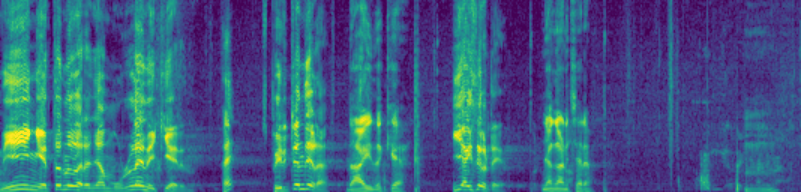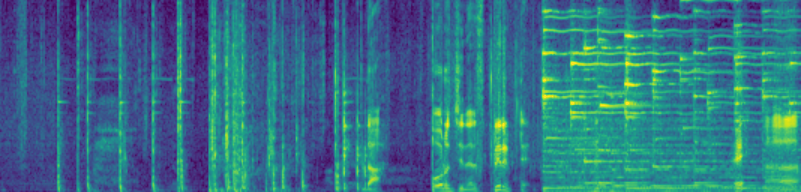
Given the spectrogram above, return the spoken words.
നീ ഇങ്ങ് എത്തുന്നത് വരെ ഞാൻ മുള്ളേ നിൽക്കുകയായിരുന്നു. ഏ? സ്പിരിറ്റ് എന്തിയടാ ദാ ഇതൊക്കെയാ. ഈ ഐസ് കിട്ടെ? ഞാൻ കാണിച്ചു തരാം. ദാ ഒറിജിനൽ സ്പിരിറ്റ് ഏ? ആ.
